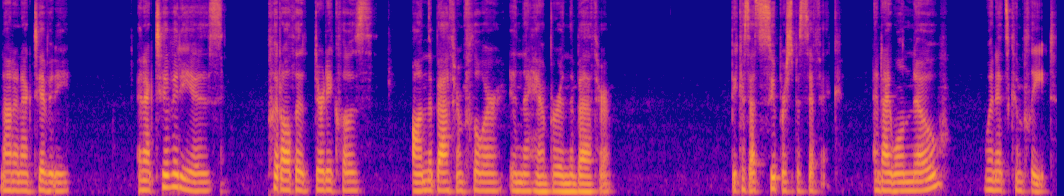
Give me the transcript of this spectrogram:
not an activity. An activity is put all the dirty clothes on the bathroom floor in the hamper in the bathroom because that's super specific. And I will know when it's complete.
